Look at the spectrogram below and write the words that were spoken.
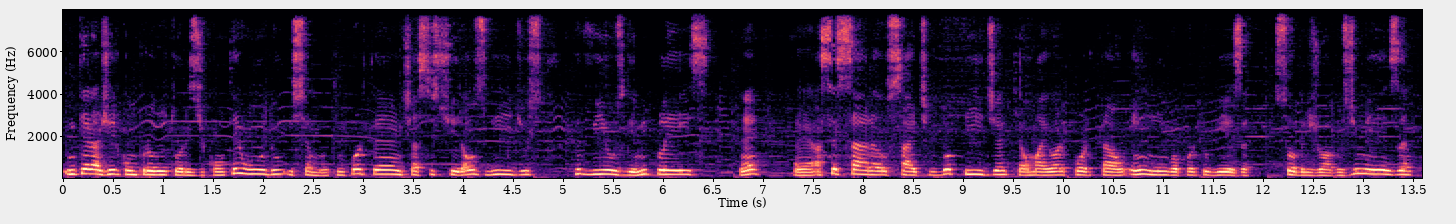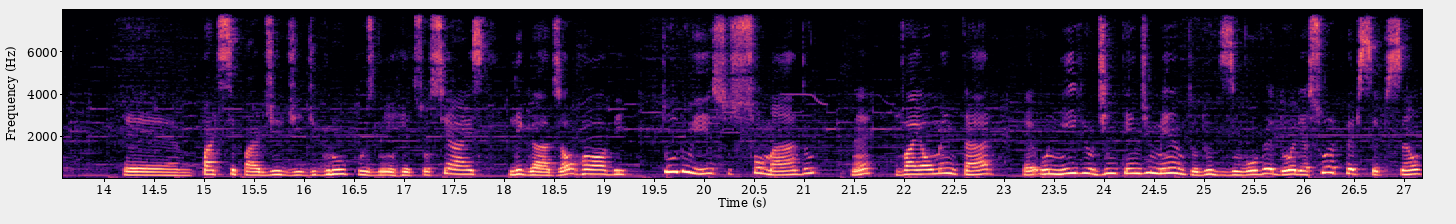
interagir com produtores de conteúdo, isso é muito importante, assistir aos vídeos, reviews, gameplays, né? É, acessar o site Ludopedia, que é o maior portal em língua portuguesa sobre jogos de mesa, é, participar de, de, de grupos em redes sociais ligados ao hobby, tudo isso somado né, vai aumentar é, o nível de entendimento do desenvolvedor e a sua percepção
